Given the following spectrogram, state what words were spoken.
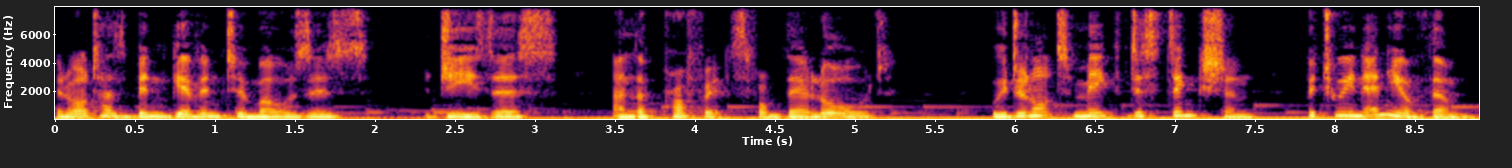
in what has been given to Moses, Jesus, and the prophets from their Lord. We do not make distinction between any of them.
